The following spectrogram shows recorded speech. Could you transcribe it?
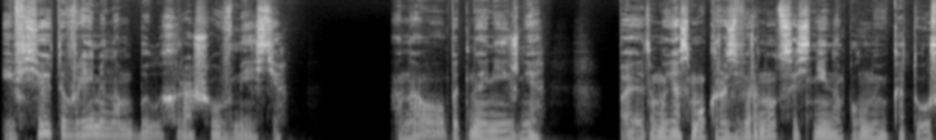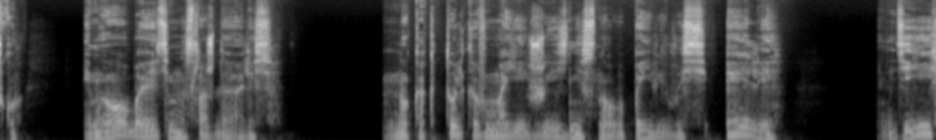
и все это время нам было хорошо вместе. Она опытная нижняя, Поэтому я смог развернуться с ней на полную катушку, и мы оба этим наслаждались. Но как только в моей жизни снова появилась Элли, Ди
